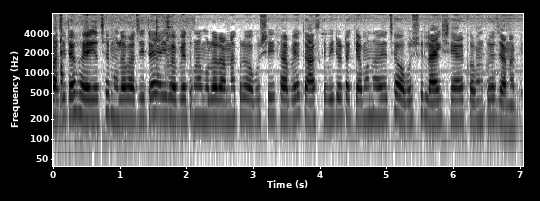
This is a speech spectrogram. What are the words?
ভাজিটা হয়ে গেছে, মূলা ভাজিটা। এইভাবে তোমরা মূলা রান্না করে অবশ্যই খাবে। তো আজকে ভিডিওটা কেমন হয়েছে অবশ্যই লাইক শেয়ার কমেন্ট করে জানাবে।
